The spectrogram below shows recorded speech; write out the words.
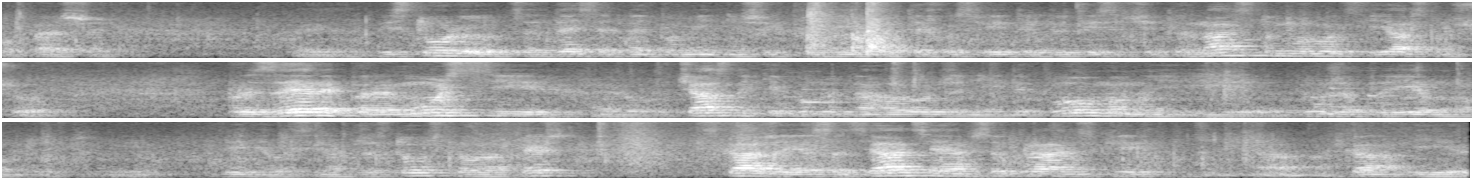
по-перше, е, в історію це 10 найпомітніших подій техосвіти в 2013 році. Ясно, що призери, переможці, е, учасники будуть нагороджені і дипломами, і дуже приємно тут і відділ вона теж скаже і Асоціація всеукраїнських, і е,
